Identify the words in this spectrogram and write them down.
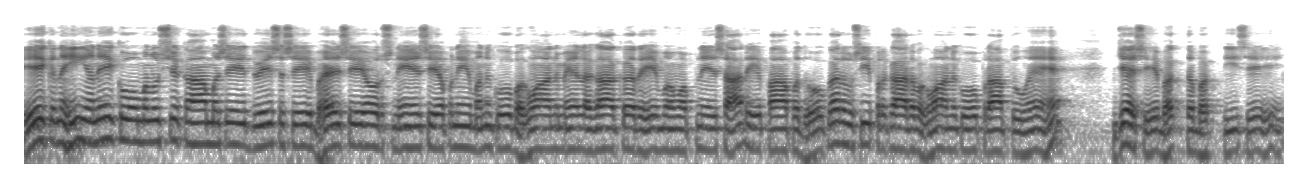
एक नहीं, अनेकों मनुष्य काम से, द्वेष से, भय से और स्नेह से अपने मन को भगवान में लगाकर एवं अपने सारे पाप धोकर उसी प्रकार भगवान को प्राप्त हुए हैं, जैसे भक्त भक्ति से।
